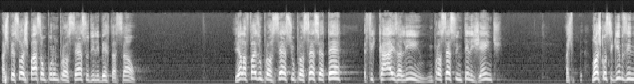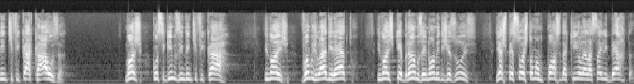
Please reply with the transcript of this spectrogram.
as pessoas passam por um processo de libertação. E ela faz um processo, e o processo é até eficaz ali, um processo inteligente. As, nós conseguimos identificar a causa, nós conseguimos identificar, e nós vamos lá direto, e nós quebramos em nome de Jesus, e as pessoas tomam posse daquilo, ela sai liberta,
